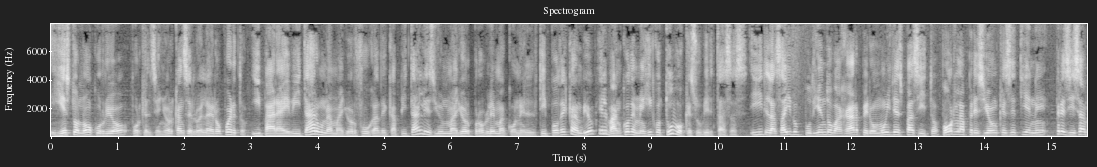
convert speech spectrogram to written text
Y esto no ocurrió porque el señor canceló el aeropuerto. Y para evitar una mayor fuga de capitales y un mayor problema con el tipo de cambio, el Banco de México tuvo que subir tasas y las ha ido pudiendo bajar pero muy despacito por la presión que se tiene precisamente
